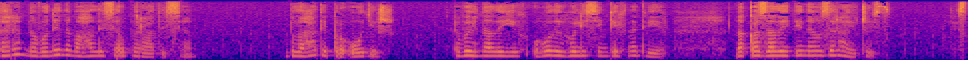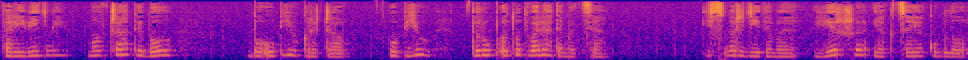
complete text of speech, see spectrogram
Даремно вони намагалися опиратися, благати про одіж, вигнали їх голих голісіньких на двір, наказали йти, не озираючись. Старій відьмі мовчати, бо бо уб'ю, кричав. Уб'ю, труп отут валятиметься. І смердітиме гірше, як це як убло.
